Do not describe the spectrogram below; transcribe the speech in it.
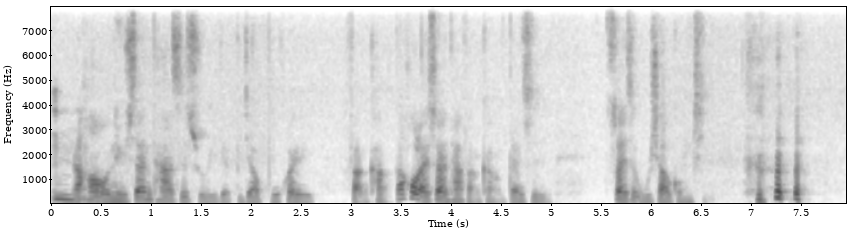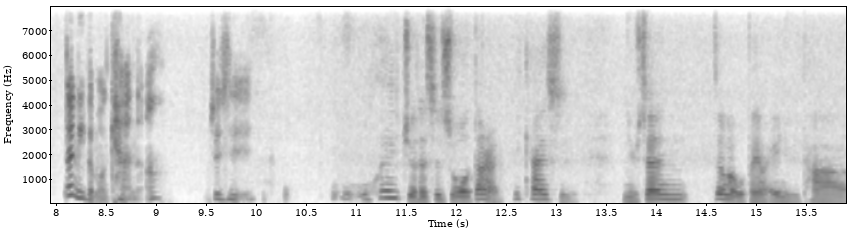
嗯，然后女生她是属于一个比较不会反抗，到后来虽然她反抗，但是算是无效攻击。那你怎么看呢？就是。我我会觉得是说，当然一开始女生这位我朋友 A 女，她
